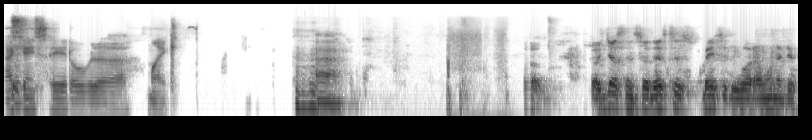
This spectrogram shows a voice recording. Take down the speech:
I can't say it over the mic. Ah, So, so Justin, so this is basically what I want to do.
